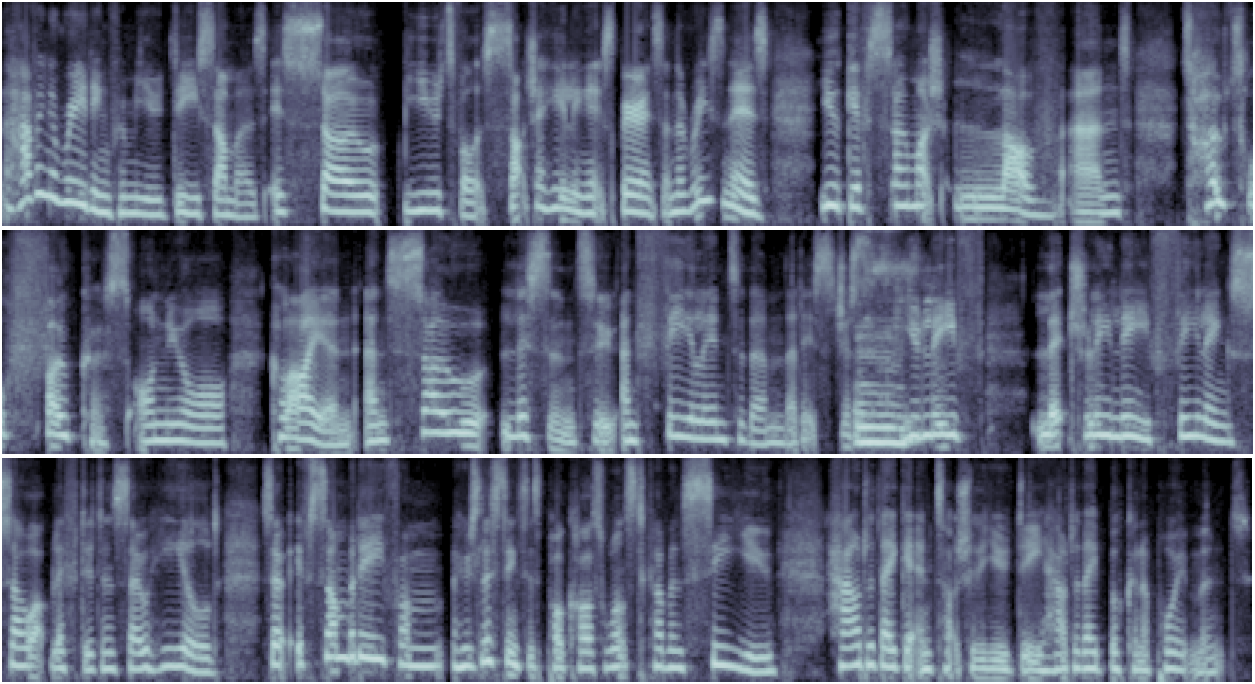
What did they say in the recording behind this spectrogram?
having a reading from you, Dee Summers, is so beautiful. It's such a healing experience. And the reason is you give so much love and total focus on your client and so listen to and feel into them that it's just, mm. you leave literally leave feeling so uplifted and so healed. So if somebody from who's listening to this podcast wants to come and see you, how do they get in touch with you, Dee? How do they book an appointment?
